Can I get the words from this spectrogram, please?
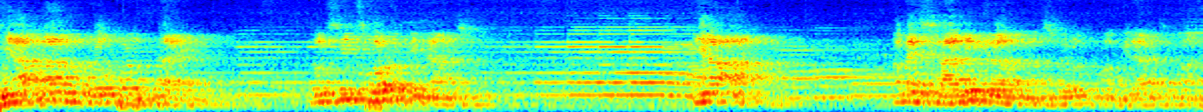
જ્યાં મારું રોપણ થાય, તુલસી છોડ વિના છે. ત્યાં તમે શાલિગ્રામના સ્વરૂપમાં બિરાજમાન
